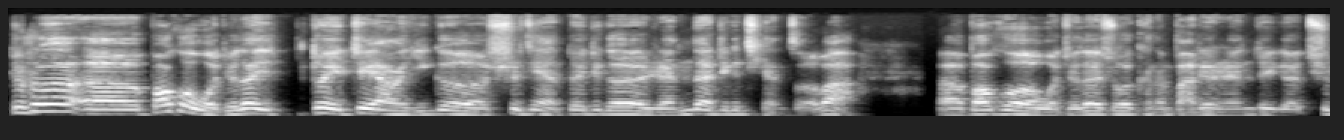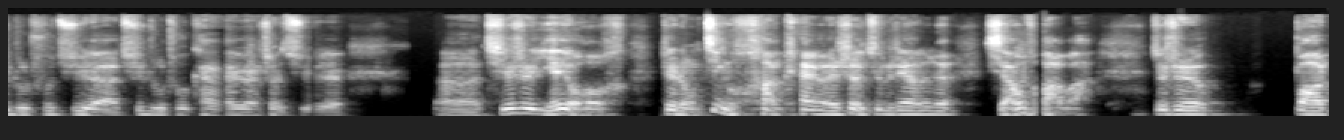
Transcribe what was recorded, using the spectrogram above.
就说呃，包括我觉得对这样一个事件，对这个人的这个谴责吧，呃，包括我觉得说可能把这个人这个驱逐出去啊，驱逐出开源社区，呃，其实也有 这种净化开源社区的这样一个想法吧，就是保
